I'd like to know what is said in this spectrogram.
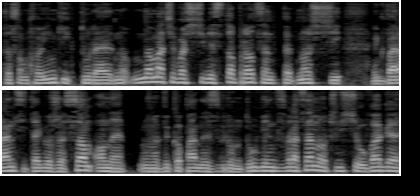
to są choinki, które no, no macie właściwie 100% pewności gwarancji tego, że są one wykopane z gruntu, więc zwracamy oczywiście uwagę,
